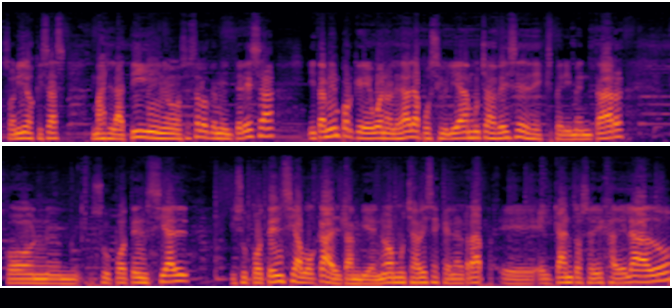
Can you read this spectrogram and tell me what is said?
sonidos quizás más latinos, es algo que me interesa. Y también porque, bueno, les da la posibilidad muchas veces de experimentar con em, su potencial y su potencia vocal también, ¿no? Muchas veces que en el rap eh, el canto se deja de lado,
